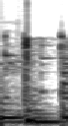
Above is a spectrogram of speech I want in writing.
thank you.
